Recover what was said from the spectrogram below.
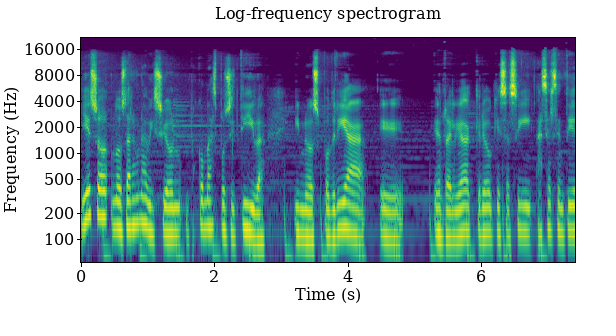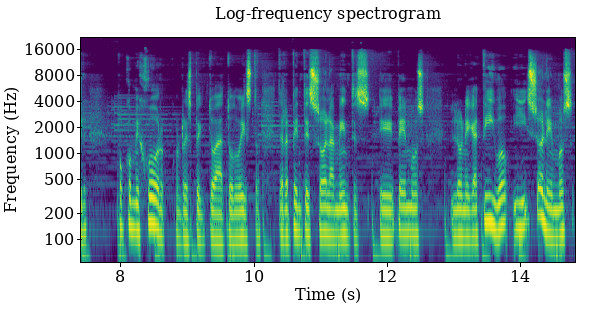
y eso nos dará una visión un poco más positiva y nos podría, eh, en realidad creo que es así, hacer sentir poco mejor con respecto a todo esto. De repente solamente eh, vemos lo negativo y solemos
